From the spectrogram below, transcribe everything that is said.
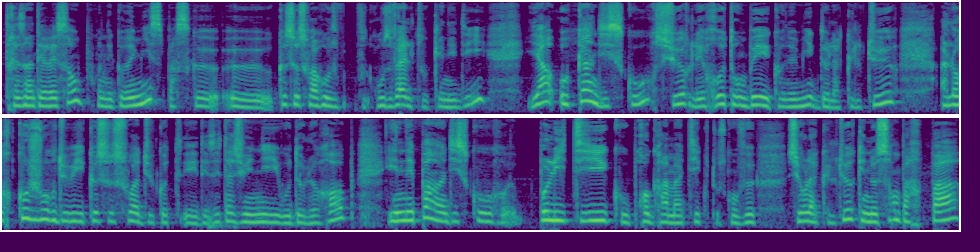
très intéressants pour un économiste parce que euh, que ce soit Roosevelt ou Kennedy, il n'y a aucun discours sur les retombées économiques de la culture, alors qu'aujourd'hui, que ce soit du côté des États-Unis ou de l'Europe, il n'est pas un discours politique ou programmatique, tout ce qu'on veut, sur la culture, qui ne s'empare pas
